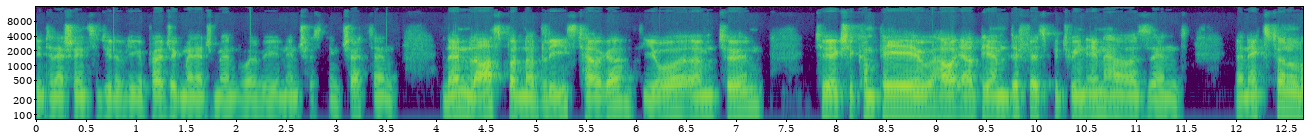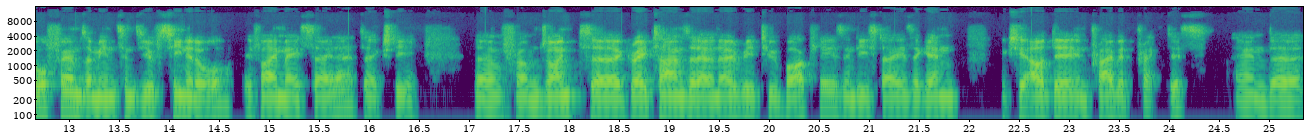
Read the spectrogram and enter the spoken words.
the International Institute of Legal Project Management will be an interesting chat. And, then last but not least, Helga, your um, turn to actually compare how LPM differs between in-house and, and external law firms. I mean, since you've seen it all, if I may say that, actually, um, from joint uh, great times at Overy to Barclays, and these days again, actually out there in private practice. And uh,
